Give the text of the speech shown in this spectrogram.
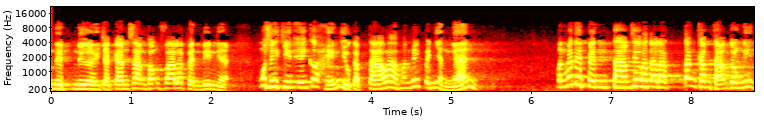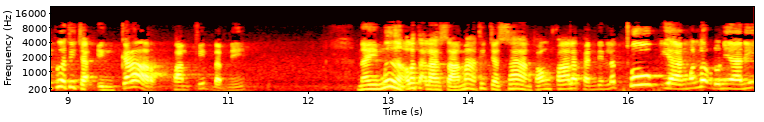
เหน็ดเหนื่อยจากการสร้างท้องฟ้าและแผ่นดินเนี่ยมุชลิกีนเองก็เห็นอยู่กับตาว่ามันไม่เป็นอย่างนั้น มันไม่ได้เป็นตามที่อัลลอฮฺตั้งคำถามตรงนี้ เพื่อที่จะอิงการความคิดแบบนี้ ในเมื่ออัลลอฮฺสามารถที่จะสร้างท้องฟ้าและแผ่นดินและทุกอย่างบนโลกดุนยานี้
